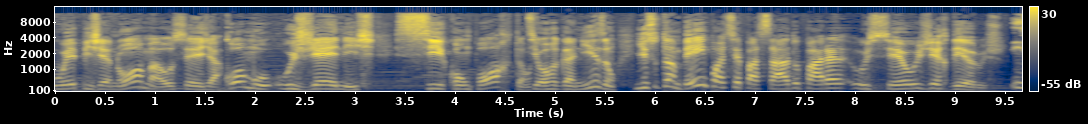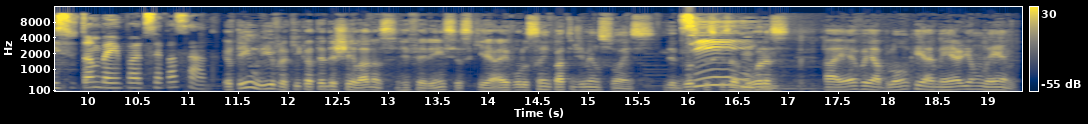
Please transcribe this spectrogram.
o epigenoma, ou seja, como os genes se comportam, se organizam, isso também pode ser passado para os seus herdeiros. Isso também pode ser passado. Eu tenho um livro aqui que eu até deixei lá nas referências, que é A Evolução em Quatro Dimensões, de duas Sim. pesquisadoras, a Eva Yablonka e a Marion Lamb.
